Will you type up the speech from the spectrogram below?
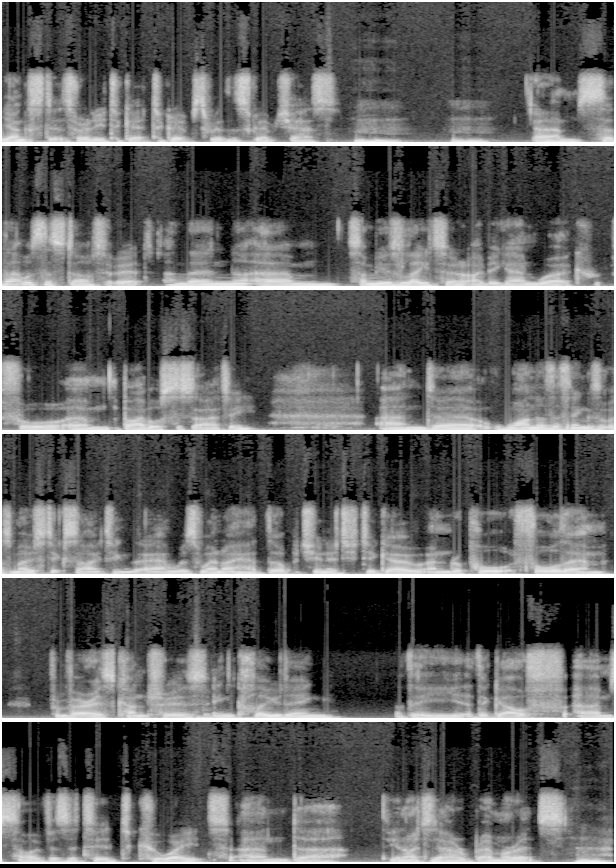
youngsters really to get to grips with the scriptures. Mm-hmm. Mm-hmm. Um, so that was the start of it. And then um, some years later, I began work for um, the Bible Society. And uh, one of the things that was most exciting there was when I had the opportunity to go and report for them from various countries, including the the Gulf. Um, so I visited Kuwait and uh, the United Arab Emirates, mm.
